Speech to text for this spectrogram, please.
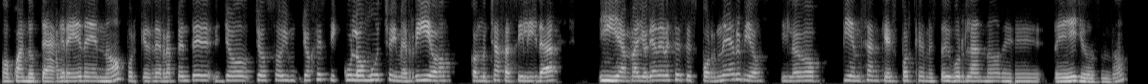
o cuando te agreden, ¿no? Porque de repente yo yo soy yo gesticulo mucho y me río con mucha facilidad y a mayoría de veces es por nervios y luego piensan que es porque me estoy burlando de, de ellos, ¿no?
